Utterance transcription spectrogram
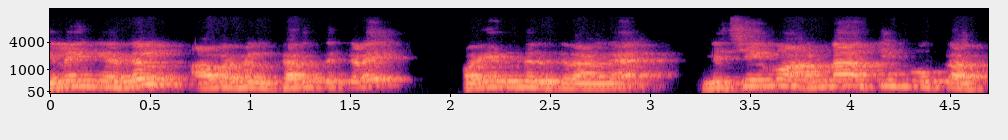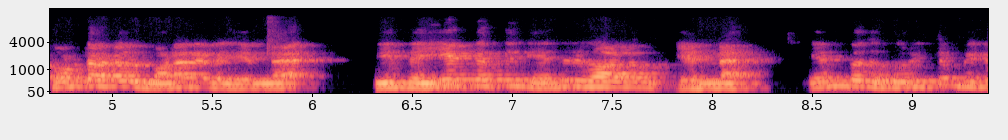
இளைஞர்கள் அவர்கள் கருத்துக்களை பகிர்ந்திருக்கிறாங்க. நிச்சயமா அதிமுக தொண்டர்கள் மனநிலை என்ன? இந்த இயக்கத்தின் எதிர்காலம் என்ன? என்பது குறித்து மிக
